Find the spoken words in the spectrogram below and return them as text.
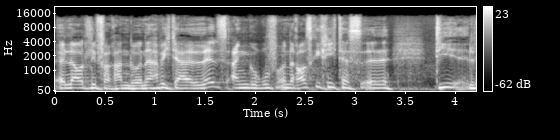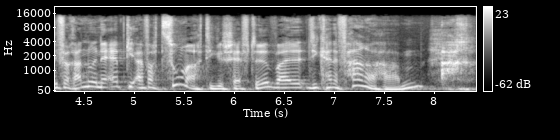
mhm. laut Lieferando und dann habe ich da selbst angerufen und rausgekriegt, dass die Lieferando in der App die einfach zumacht die Geschäfte, weil die keine Fahrer haben. Ach.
